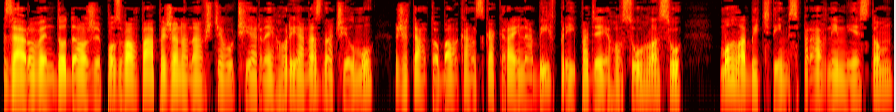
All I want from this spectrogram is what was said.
Zároveň dodal, že pozval pápeža na návštevu Čiernej hory a naznačil mu, že táto balkánska krajina by v prípade jeho súhlasu mohla byť tým správnym miestom,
